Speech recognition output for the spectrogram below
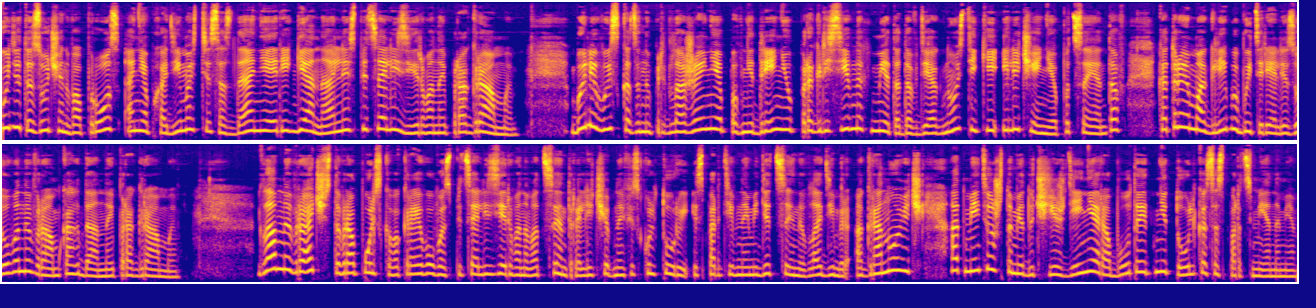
будет изучен вопрос о необходимости создания региональной специализированной программы. Были высказаны предложения по внедрению прогрессивных методов диагностики и лечения пациентов, которые могли бы быть реализованы в рамках данной программы. Главный врач Ставропольского краевого специализированного центра лечебной физкультуры и спортивной медицины Владимир Агранович отметил, что медучреждение работает не только со спортсменами.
